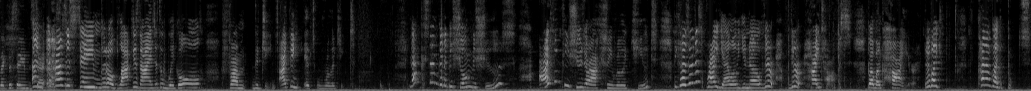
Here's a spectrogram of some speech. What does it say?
like the same. And set it has the- the same little black designs with a wiggle from the jeans. I think it's really cute. Next, I'm going to be showing the shoes. I think these shoes are actually really cute because they're just bright yellow. You know, they're they're high tops, but like higher. They're like kind of like boots,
